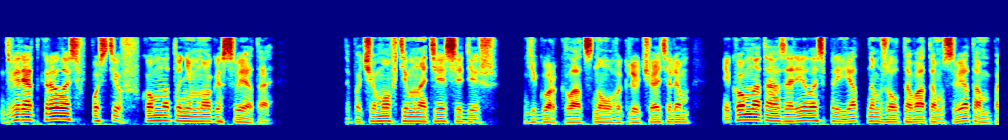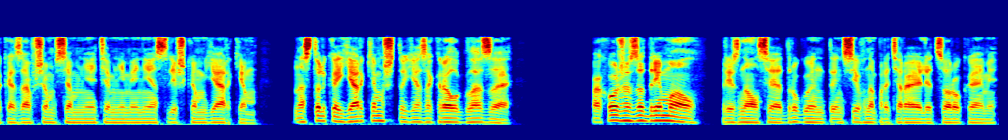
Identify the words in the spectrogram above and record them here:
Дверь открылась, впустив в комнату немного света. «Ты почему в темноте сидишь?» Егор клацнул выключателем, и комната озарилась приятным желтоватым светом, показавшимся мне, тем не менее, слишком ярким. Настолько ярким, что я закрыл глаза. «Похоже, задремал», — признался я другу, интенсивно протирая лицо руками.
